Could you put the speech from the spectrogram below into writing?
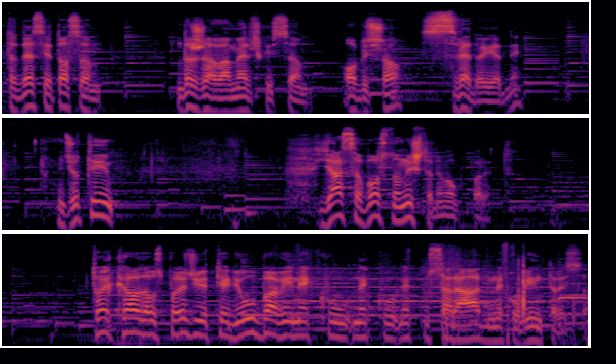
48 država američkih sam obišao, sve do jedne. Međutim, ja sa Bosnom ništa ne mogu porediti. To je kao da uspoređujete ljubav i neku, neku, neku saradnju, nekog interesa.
